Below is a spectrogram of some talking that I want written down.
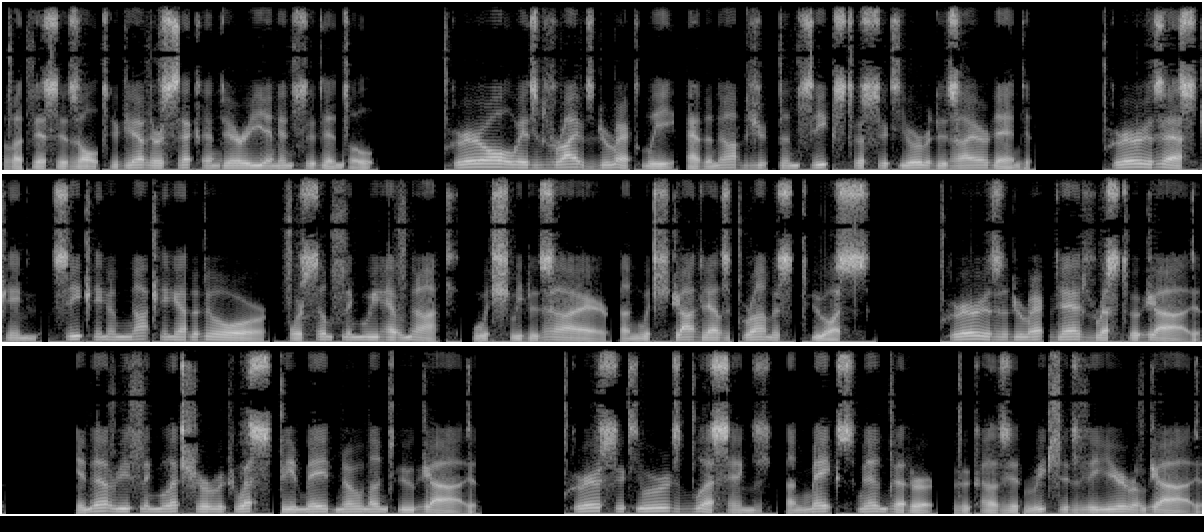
but this is altogether secondary and incidental. Prayer always drives directly at an object and seeks to secure a desired end. Prayer is asking, seeking and knocking at a door for something we have not, which we desire, and which God has promised to us. Prayer is a direct address to God. In everything let your requests be made known unto God. Prayer secures blessings and makes men better, because it reaches the ear of God.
